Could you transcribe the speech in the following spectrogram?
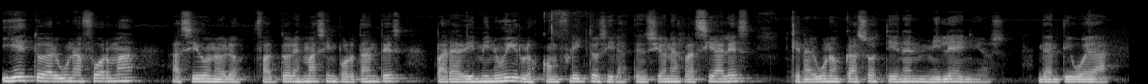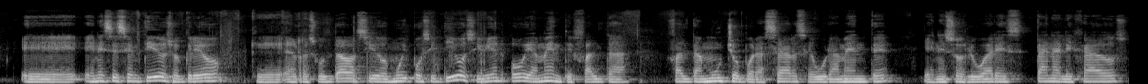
y esto de alguna forma ha sido uno de los factores más importantes para disminuir los conflictos y las tensiones raciales que en algunos casos tienen milenios de antigüedad. Eh, en ese sentido yo creo que el resultado ha sido muy positivo, si bien obviamente falta, falta mucho por hacer seguramente en esos lugares tan alejados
